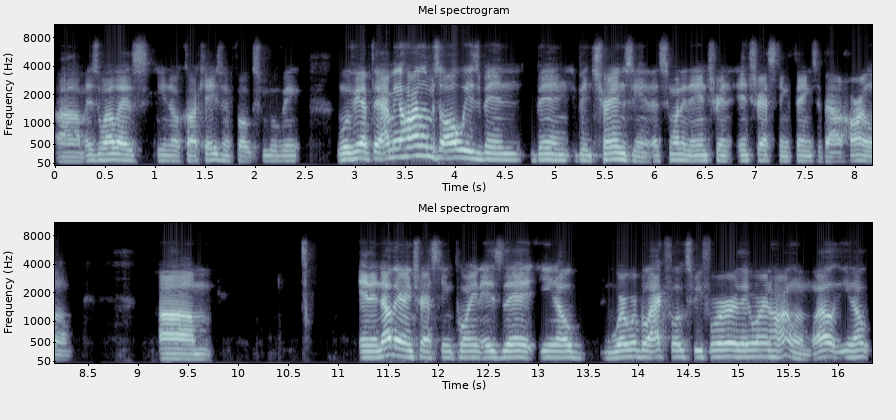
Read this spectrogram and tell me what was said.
um, as well as you know Caucasian folks moving moving up there. I mean, Harlem's always been been been transient. That's one of the inter- interesting things about Harlem. Um, and another interesting point is that you know where were black folks before they were in Harlem? Well, you know,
